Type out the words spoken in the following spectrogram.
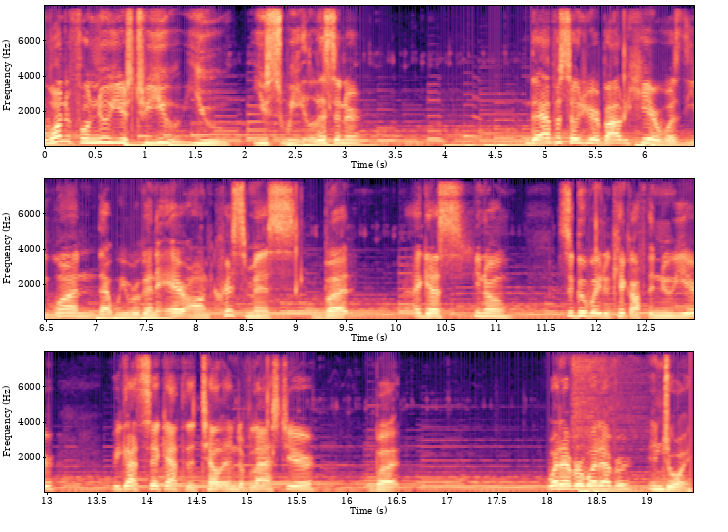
wonderful New Year's to you, you, you sweet listener. The episode you're about to hear was the one that we were going to air on Christmas, but I guess, you know, it's a good way to kick off the new year. We got sick at the tail end of last year, but whatever, whatever, enjoy.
